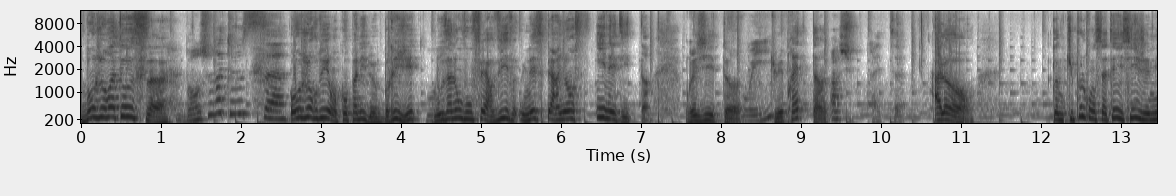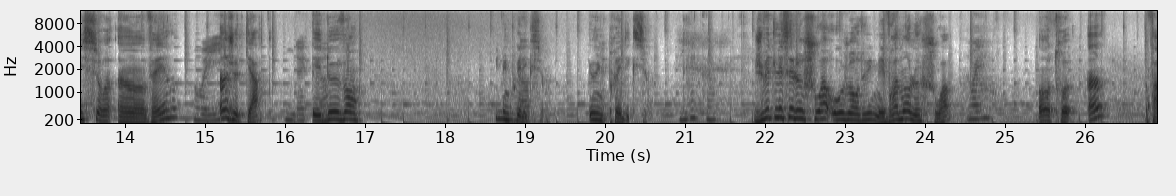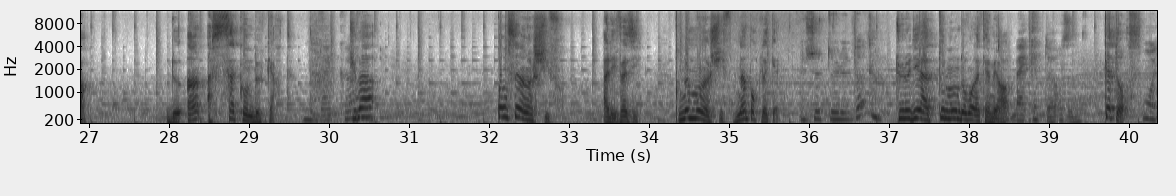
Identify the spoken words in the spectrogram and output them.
Bonjour à tous Bonjour à tous Aujourd'hui, en compagnie de Brigitte, nous allons vous faire vivre une expérience inédite. Brigitte, Oui. tu es prête? Ah, je suis prête. Alors, comme tu peux le constater ici, j'ai mis sur un verre Oui. un jeu de cartes et devant une prédiction. Une prédiction. D'accord. Je vais te laisser le choix aujourd'hui, mais vraiment le choix, Oui. entre 1, enfin, de 1 à 52 cartes. Tu vas penser à un chiffre. Allez, vas-y. Nomme-moi un chiffre, n'importe lequel. Je te le donne Tu le dis à tout le monde devant la caméra. Bah, 14. 14. Oui.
